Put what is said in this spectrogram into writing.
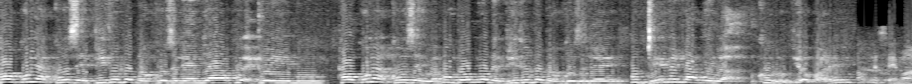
1990ပြည်သူ့လွှတ်တော်ကိုယ်စားလှယ်များအဖွဲ့အတွင်းမှ1990ငပုတ်တော်မြို့နယ်ပြည်သူ့လွှတ်တော်ကိုယ်စားလှယ်ဦးဒေးဗစ်လာမြင့်ကအခုလိုပြောပါတယ်။20မှာ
